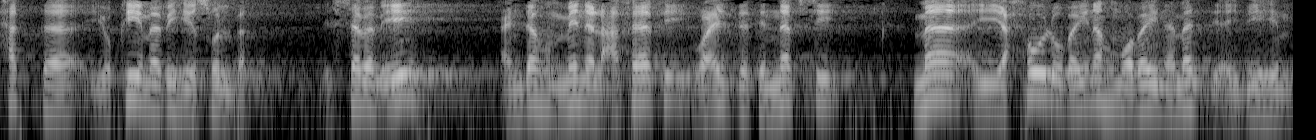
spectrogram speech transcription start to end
حتى يقيم به صلبة. السبب إيه؟ عندهم من العفاف وعزة النفس ما يحول بينهم وبين مد أيديهم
